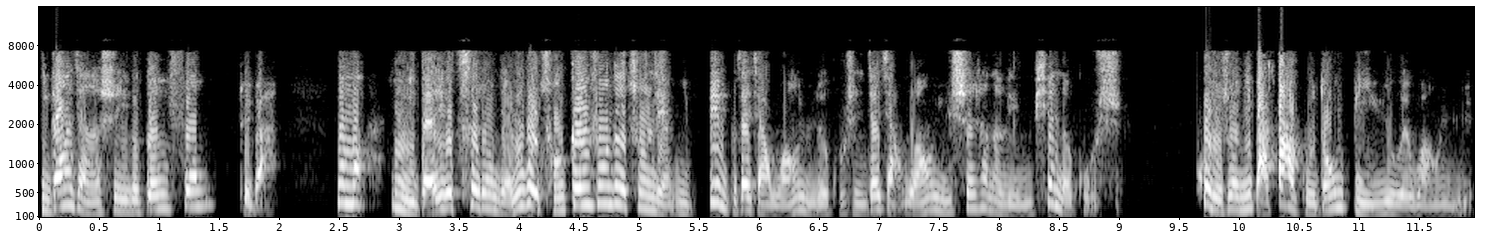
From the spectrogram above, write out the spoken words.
你刚刚讲的是一个跟风，对吧？那么你的一个侧重点，如果从跟风这个侧重点，你并不在讲王鱼的故事，你在讲王鱼身上的鳞片的故事，或者说你把大股东比喻为王鱼，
